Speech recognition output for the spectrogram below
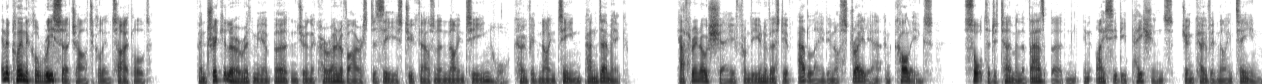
In a clinical research article entitled Ventricular arrhythmia burden during the coronavirus disease 2019 or COVID 19 pandemic. Catherine O'Shea from the University of Adelaide in Australia and colleagues sought to determine the VAS burden in ICD patients during COVID 19.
